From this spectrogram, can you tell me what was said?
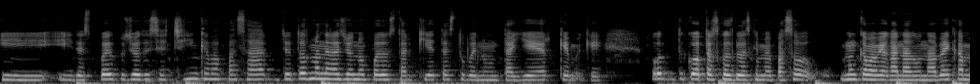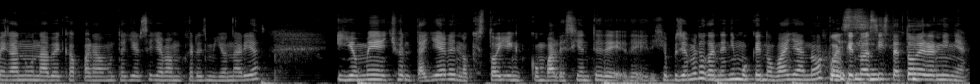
y, y, después, pues yo decía, ching, ¿qué va a pasar? De todas maneras, yo no puedo estar quieta. Estuve en un taller que, que otras cosas de las que me pasó, nunca me había ganado una beca, me ganó una beca para un taller, se llama Mujeres Millonarias, y yo me he hecho el taller en lo que estoy en convaleciente de, de dije, pues ya me lo gané, ni que no vaya, ¿no? Pues Porque no asista, todo era en línea.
